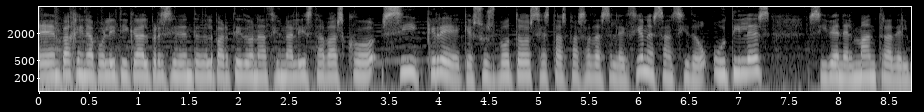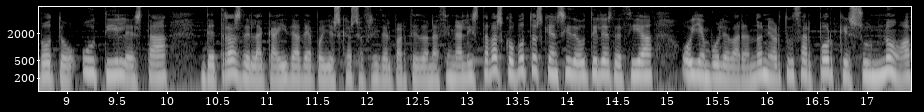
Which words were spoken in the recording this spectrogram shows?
En página política, el presidente del Partido Nacionalista Vasco sí cree que sus votos estas pasadas elecciones han sido útiles, si bien el mantra del voto útil está detrás de la caída de apoyos que ha sufrido el Partido Nacionalista Vasco. Votos que han sido útiles, decía hoy en Boulevard Antonio Ortúzar, porque su no a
